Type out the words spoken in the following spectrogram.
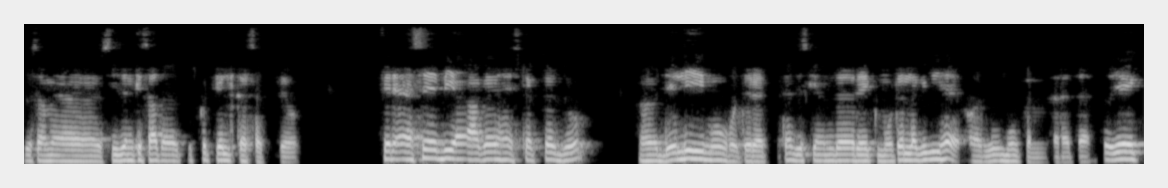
जैसे समय सीज़न के साथ उसको टिल्ट कर सकते हो। फिर ऐसे भी आ गए हैं स्ट्रक्चर जो डेली मूव होते रहते हैं, जिसके अंदर एक मोटर लगी हुई है और वो मूव करता रहता है। तो ये एक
